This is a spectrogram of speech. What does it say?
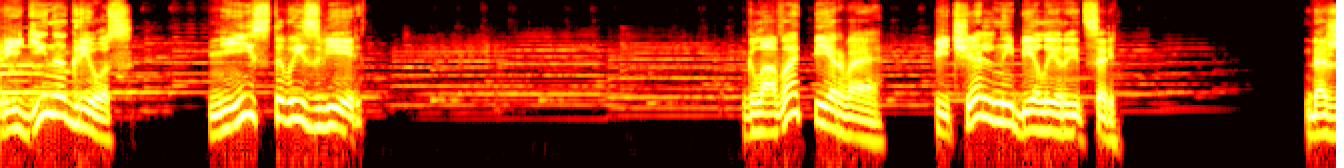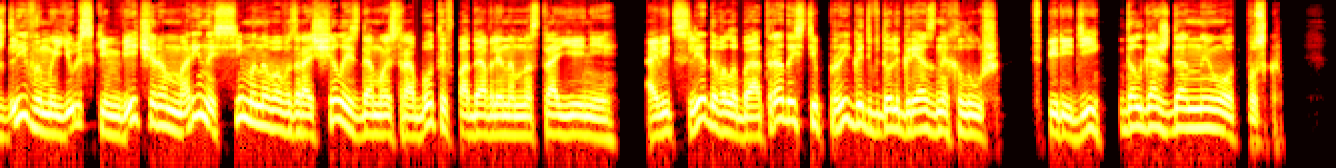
Регина грез. Неистовый зверь. Глава первая. Печальный белый рыцарь. Дождливым июльским вечером Марина Симонова возвращалась домой с работы в подавленном настроении. А ведь следовало бы от радости прыгать вдоль грязных луж. Впереди долгожданный отпуск.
